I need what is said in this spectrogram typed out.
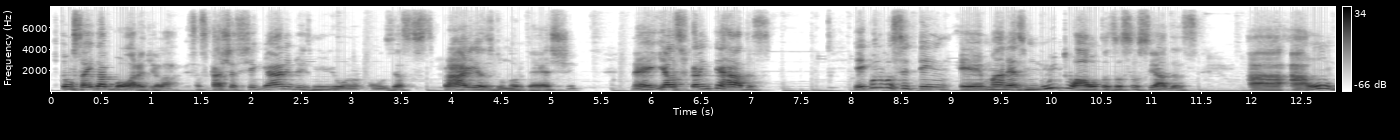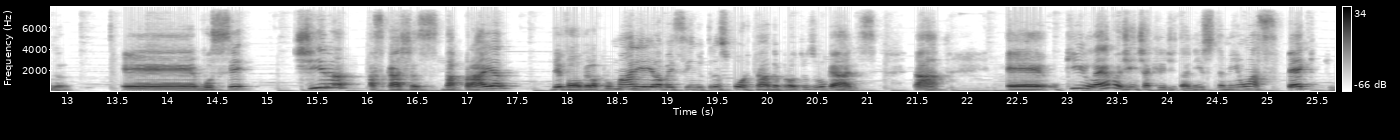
que estão saindo agora de lá. Essas caixas chegaram em 2011 às praias do Nordeste, né, e elas ficaram enterradas. E aí, quando você tem é, marés muito altas associadas à, à onda, é, você tira as caixas da praia, devolve ela para o mar e aí ela vai sendo transportada para outros lugares, tá? É, o que leva a gente a acreditar nisso também é um aspecto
